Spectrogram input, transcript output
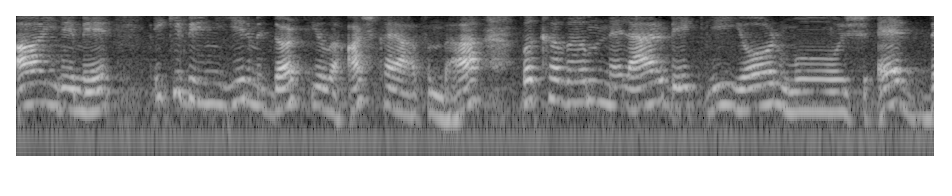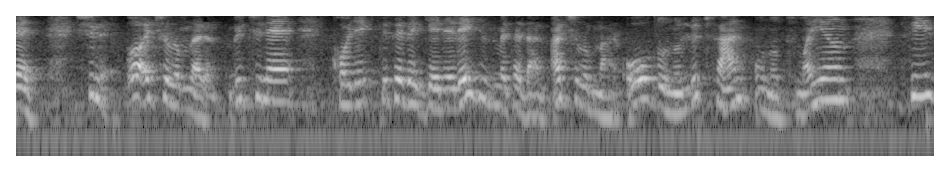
ailemi 2024 yılı aşk hayatında bakalım neler bekliyormuş. Evet. Şimdi bu açılımların bütüne, kolektife ve genele hizmet eden açılımlar olduğunu lütfen unutmayın. Siz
